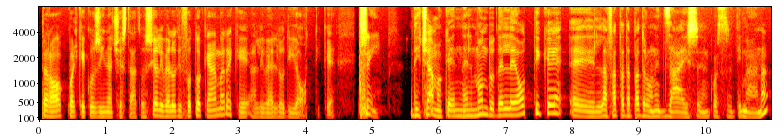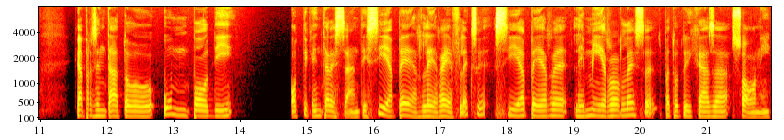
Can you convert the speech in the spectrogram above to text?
però qualche cosina c'è stato sia a livello di fotocamere che a livello di ottiche. Sì, diciamo che nel mondo delle ottiche eh, l'ha fatta da padrone Zeiss questa settimana, che ha presentato un po' di ottiche interessanti sia per le reflex sia per le mirrorless, soprattutto di casa Sony.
